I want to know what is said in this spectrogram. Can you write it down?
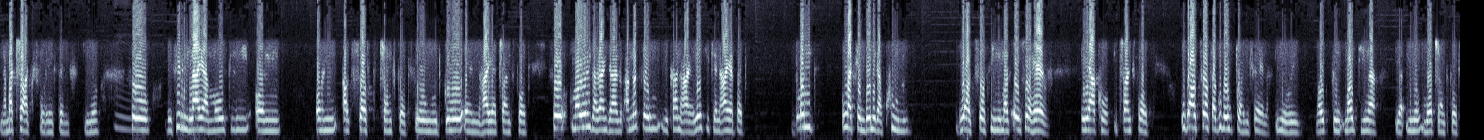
nama-trucks for instance you know? So besi-relya mostly on on outsourced transport. So we would go and hire transport. So mawenza kanjalo i'm not saying you can't hire. Yes you can hire but don't ungathembeli kakhulu ku-outsourcing you must also have eyakho i-transport uku-outsourca kube ukugcwalisela in a way mawudinga you know more transport.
